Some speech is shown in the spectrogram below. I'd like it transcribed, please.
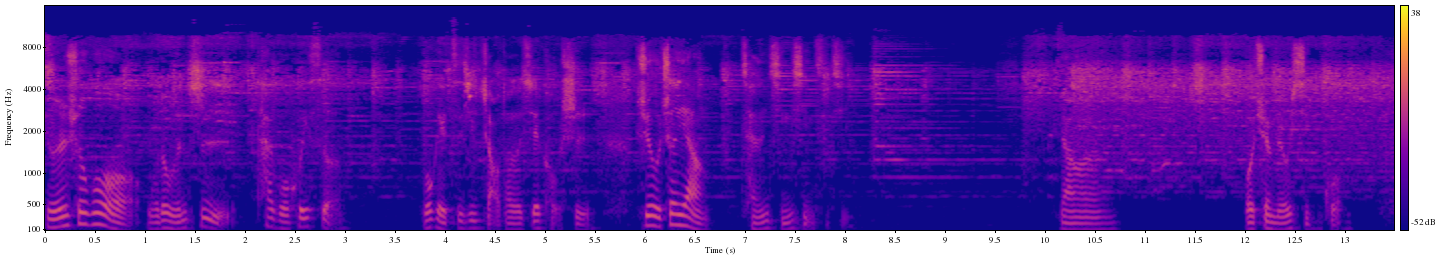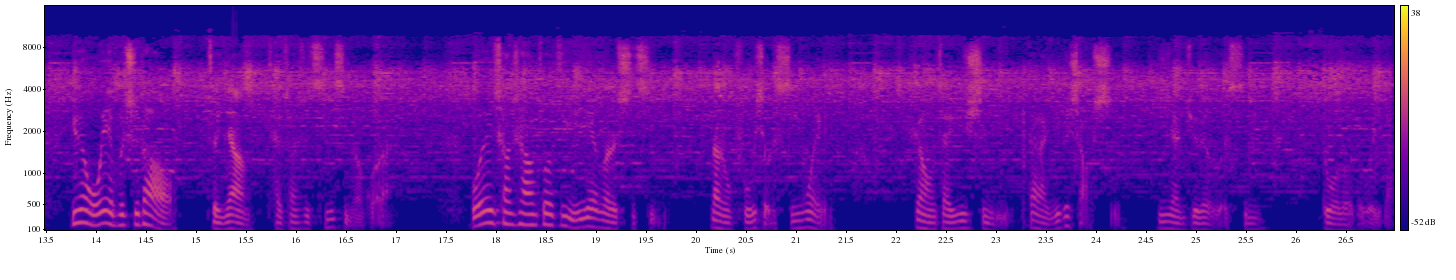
有人说过我的文字太过灰色，我给自己找到的借口是，只有这样才能警醒自己。然而，我却没有醒过，因为我也不知道怎样才算是清醒了过来。我也常常做自己厌恶的事情，那种腐朽的腥味，让我在浴室里待了一个小时，依然觉得恶心、堕落的味道。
